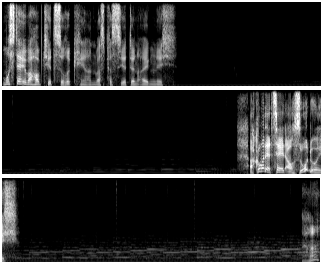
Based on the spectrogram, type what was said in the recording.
Muss der überhaupt hier zurückkehren? Was passiert denn eigentlich? Ach, guck mal, der zählt auch so durch. Aha.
